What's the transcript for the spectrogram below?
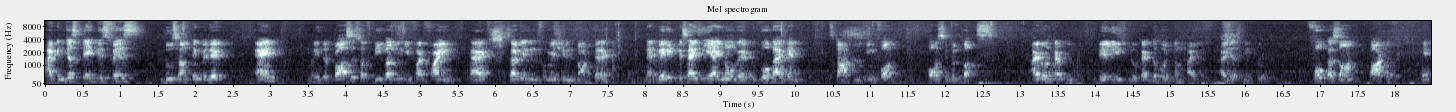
I can just take this phase do something with it and in the process of debugging if I find that certain information is not correct then very precisely I know where to go back and start looking for possible bugs. I don't have to really look at the whole compiler. I just need to focus on part of it. Okay.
